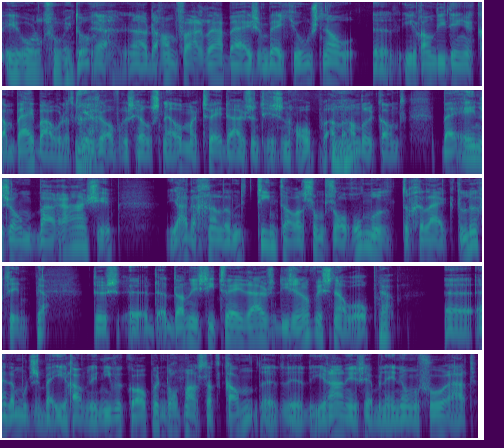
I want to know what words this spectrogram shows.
in de oorlogsvoering, toch? Ja, nou de handvraag daarbij is een beetje hoe snel uh, Iran die dingen kan bijbouwen. Dat kunnen ja. ze overigens heel snel, maar 2000 is een hoop. Aan mm -hmm. de andere kant, bij één zo'n barrage, ja, dan gaan er tientallen, soms al honderden tegelijk de lucht in. Ja. Dus dan is die 2000, die zijn ook weer snel op. Ja. Uh, en dan moeten ze bij Iran weer nieuwe kopen. Nogmaals, dat kan. De, de, de Iraniërs hebben een enorme voorraad.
